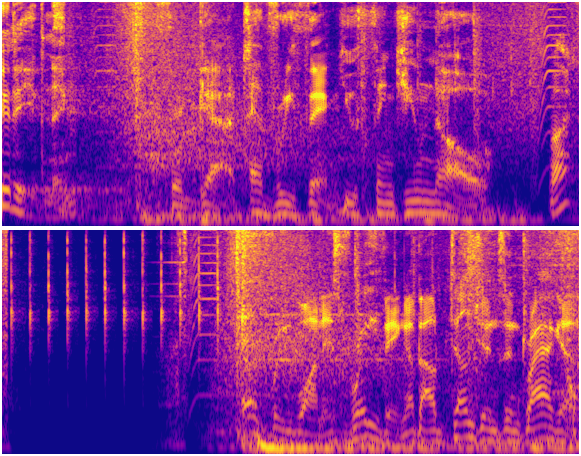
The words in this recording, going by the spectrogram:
Good evening. Forget everything you think you know. What? Everyone is raving about Dungeons and Dragons.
